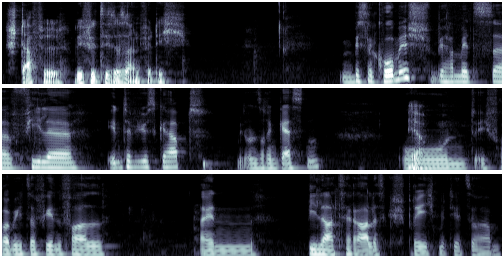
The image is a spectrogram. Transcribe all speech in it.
Staffel. Wie fühlt sich das an für dich? 'N bisschen komisch. Wir haben jetzt, äh, viele Interviews gehabt mit unseren Gästen Ja. und ich freue mich jetzt auf jeden Fall, ein bilaterales Gespräch mit dir zu haben.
